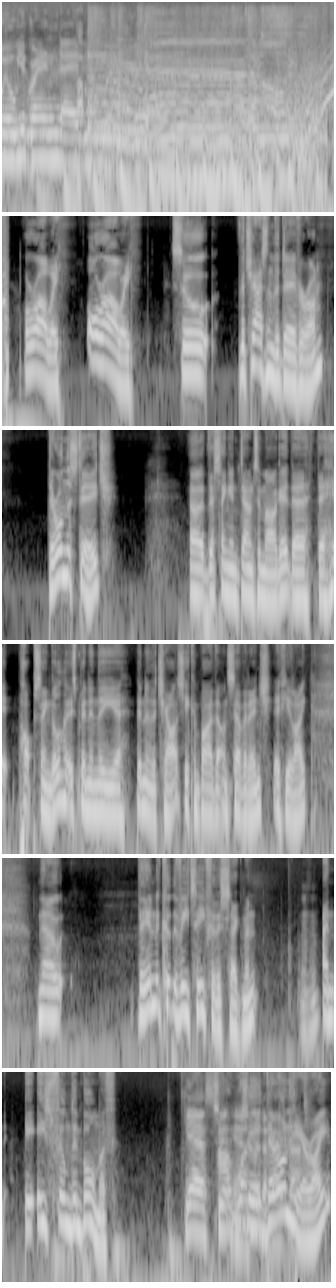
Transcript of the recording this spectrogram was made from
will your granddad? We're coming down the morning. Or are we? Or are we? So, the Chas and the Dave are on. They're on the stage. Uh, they're singing "Down to Margate," their their hit pop single. It's been in the uh, been in the charts. You can buy that on seven inch if you like. Now, they undercut the VT for this segment, and it is filmed in Bournemouth. Yes, So, yeah. so they're on that. here, right?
